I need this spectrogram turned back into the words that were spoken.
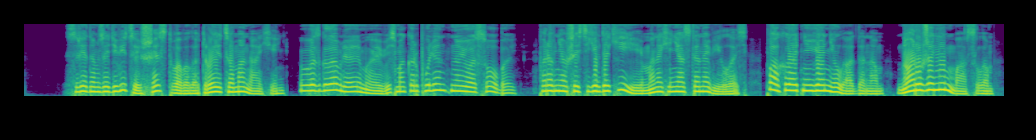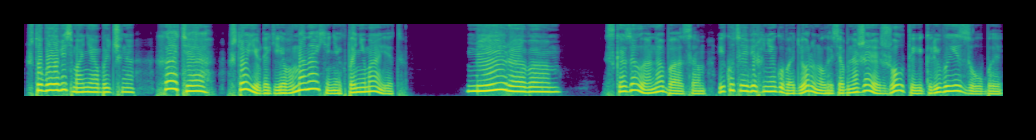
Следом за девицей шествовала троица монахинь, возглавляемая весьма корпулентной особой. Поравнявшись с Евдокией, монахиня остановилась. Пахло от нее не ладаном, но оружейным маслом, что было весьма необычно — Хотя, что Евдокия в монахинях понимает? «Мира вам!» Сказала она басом, и куцая верхняя губа дернулась, обнажая желтые кривые зубы.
